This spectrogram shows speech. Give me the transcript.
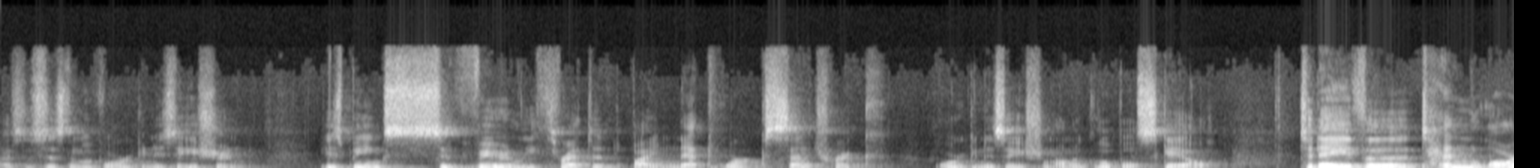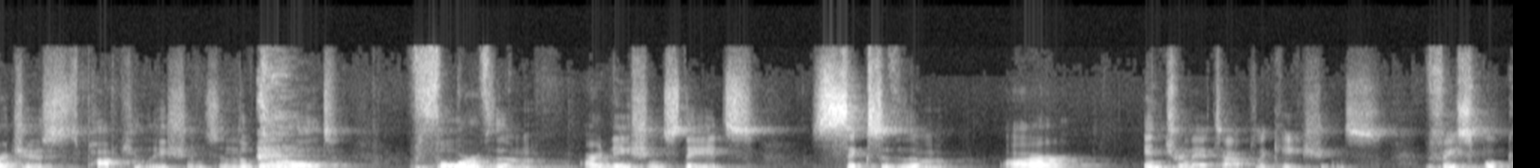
as a system of organization, is being severely threatened by network-centric organization on a global scale. Today, the 10 largest populations in the world, four of them are nation states, six of them are internet applications. Facebook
